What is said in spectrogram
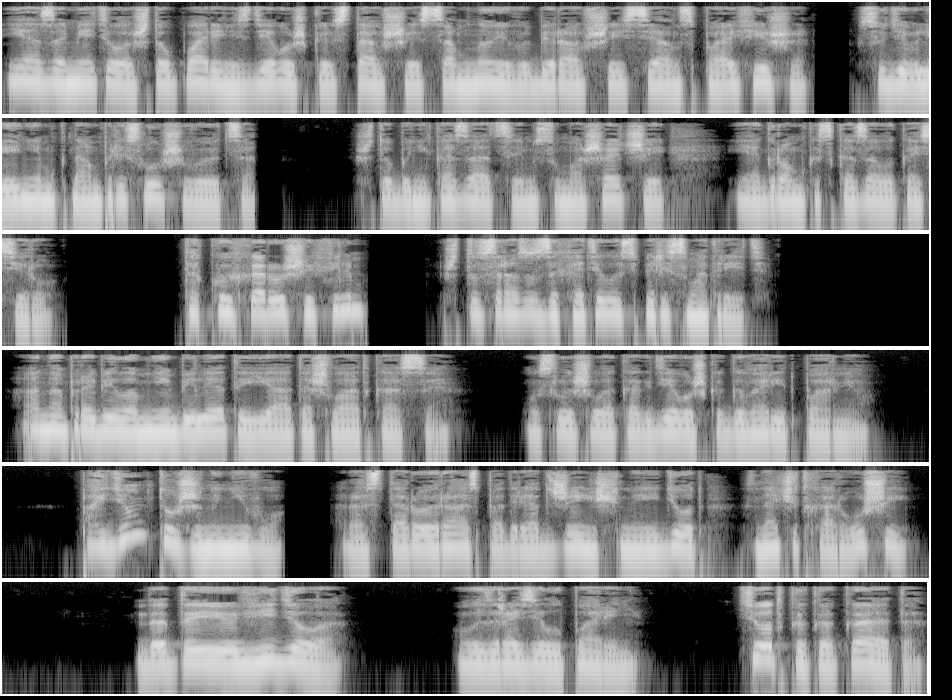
Я заметила, что парень с девушкой, вставшие со мной и выбиравшие сеанс по афише, с удивлением к нам прислушиваются. Чтобы не казаться им сумасшедшей, я громко сказала кассиру. «Такой хороший фильм, что сразу захотелось пересмотреть». Она пробила мне билет, и я отошла от кассы. Услышала, как девушка говорит парню. «Пойдем тоже на него. Раз второй раз подряд женщина идет, значит, хороший». «Да ты ее видела?» — возразил парень. Тетка какая-то.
